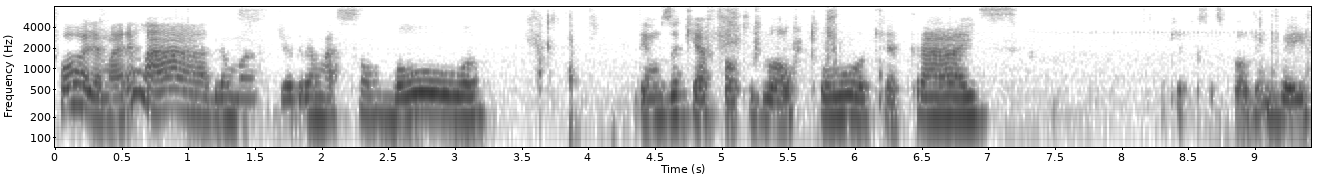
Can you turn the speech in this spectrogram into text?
folha amarelada, uma diagramação boa. Temos aqui a foto do autor aqui atrás. É que vocês podem ver.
